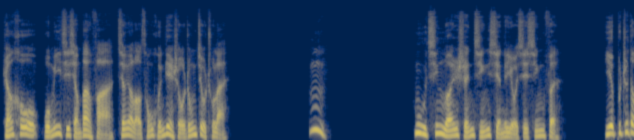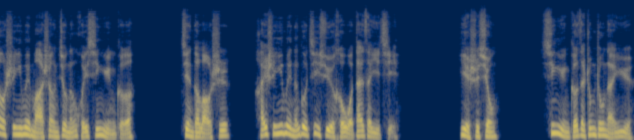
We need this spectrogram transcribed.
然后我们一起想办法将药老从魂殿手中救出来。嗯，穆青鸾神情显得有些兴奋。也不知道是因为马上就能回星陨阁见到老师，还是因为能够继续和我待在一起。叶师兄，星陨阁在中州南域，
